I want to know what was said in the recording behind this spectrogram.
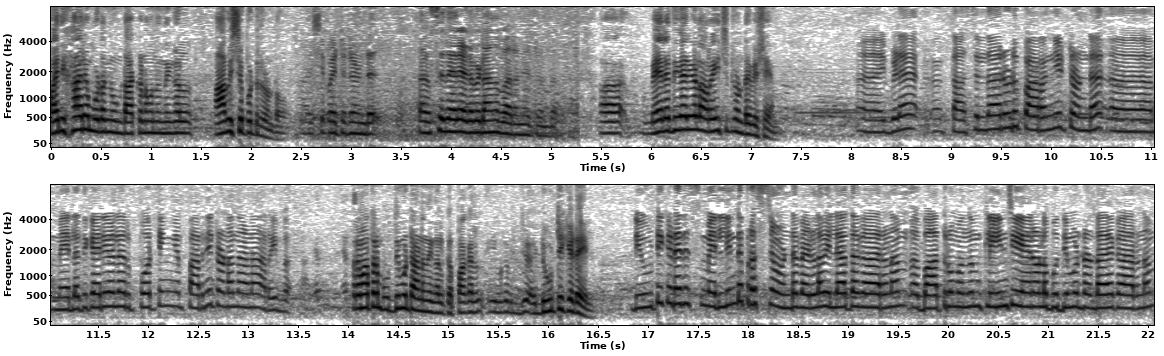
പരിഹാരം ഉടൻ ഉണ്ടാക്കണമെന്ന് നിങ്ങൾ ആവശ്യപ്പെട്ടിട്ടുണ്ടോ? ആവശ്യപ്പെട്ടിട്ടുണ്ട്. തഹസിൽദാർ ഇടപെടാന്ന് പറഞ്ഞിട്ടുണ്ട്. മേലധികാരികൾ അറിയിച്ചിട്ടുണ്ടോ വിഷയം? ഇവിടെ തഹസിൽദാരോട് പറഞ്ഞിട്ടുണ്ട്. മേലധികാരികളെ മേലധികാരികളുടെ റിപ്പോർട്ടിംഗ് പറഞ്ഞിട്ടുണ്ടെന്നാണ് അറിവ്. എത്രമാത്രം ബുദ്ധിമുട്ടാണ് നിങ്ങൾക്ക് പകൽ ഡ്യൂട്ടിക്കിടയിൽ? ഡ്യൂട്ടിക്കിടയിൽ സ്മെല്ലിന്റെ പ്രശ്നമുണ്ട്. വെള്ളമില്ലാത്ത കാരണം ബാത്റൂം ഒന്നും ക്ലീൻ ചെയ്യാനുള്ള ബുദ്ധിമുട്ടുണ്ടായ കാരണം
